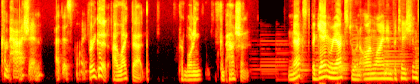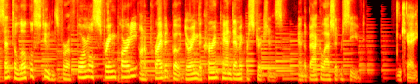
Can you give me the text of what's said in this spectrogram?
compassion at this point. Very good. I like that. Promoting compassion. Next, the gang reacts to an online invitation sent to local students for a formal spring party on a private boat during the current pandemic restrictions and the backlash it received. Okay.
